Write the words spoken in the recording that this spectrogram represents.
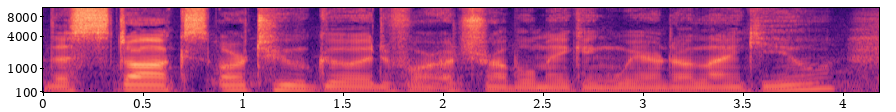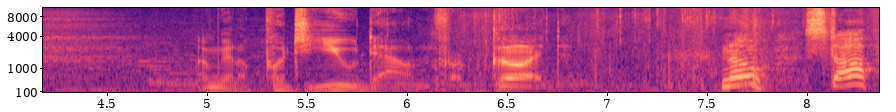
The stocks are too good for a troublemaking weirdo like you. I'm gonna put you down for good. No, stop!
